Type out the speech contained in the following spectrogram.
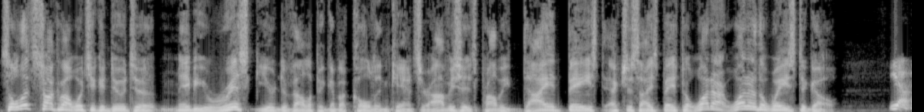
So let's talk about what you could do to maybe risk your developing of a colon cancer. Obviously, it's probably diet based, exercise based, but what are what are the ways to go? Yeah.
